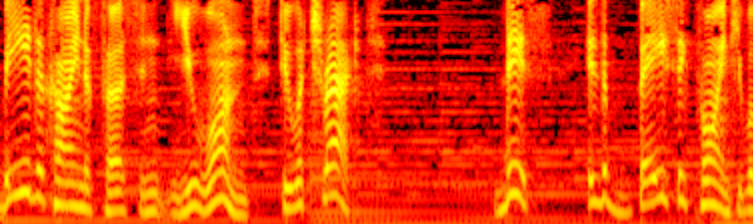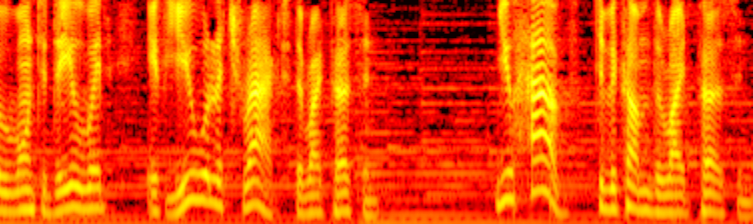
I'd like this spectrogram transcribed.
Be the kind of person you want to attract. This is the basic point you will want to deal with if you will attract the right person. You have to become the right person.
